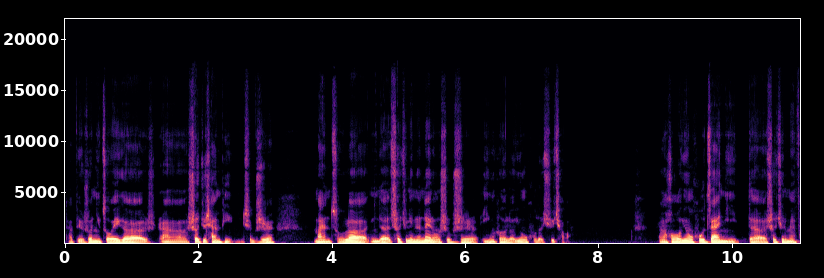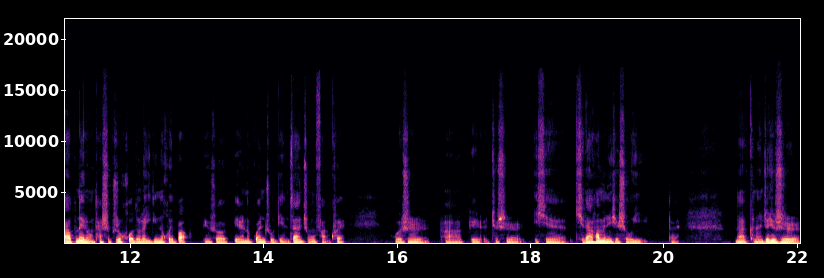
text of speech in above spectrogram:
啊，比如说你作为一个呃社区产品，你是不是满足了你的社区里面的内容，是不是迎合了用户的需求？然后用户在你的社区里面发布内容，他是不是获得了一定的回报？比如说别人的关注、点赞这种反馈，或者是啊，比如就是一些其他方面的一些收益。对那可能这就是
